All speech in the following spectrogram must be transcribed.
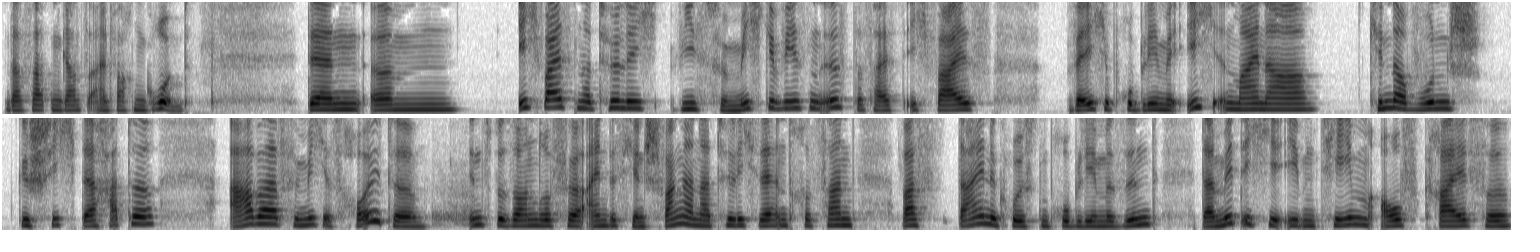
Das hat einen ganz einfachen Grund. Denn ähm, ich weiß natürlich, wie es für mich gewesen ist. Das heißt, ich weiß, welche Probleme ich in meiner Kinderwunschgeschichte hatte. Aber für mich ist heute, insbesondere für ein bisschen schwanger, natürlich sehr interessant, was deine größten Probleme sind, damit ich hier eben Themen aufgreife,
